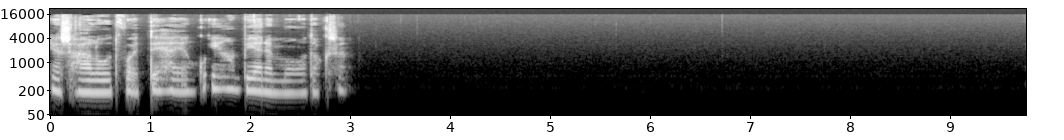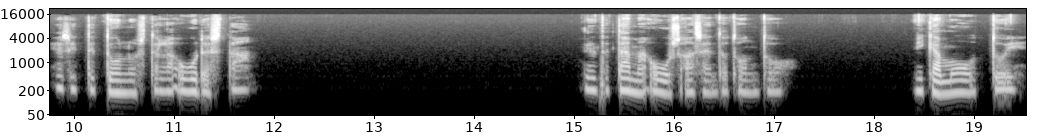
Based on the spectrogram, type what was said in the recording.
Jos haluat, voit tehdä jonkun ihan pienen muutoksen. ja sitten tunnustella uudestaan, miltä tämä uusi asento tuntuu, mikä muuttui.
